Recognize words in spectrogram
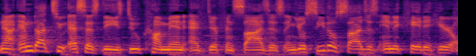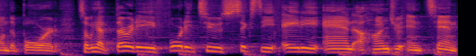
Now M.2 SSDs do come in at different sizes and you'll see those sizes indicated here on the board. So we have 30, 42, 60, 80, and 110.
